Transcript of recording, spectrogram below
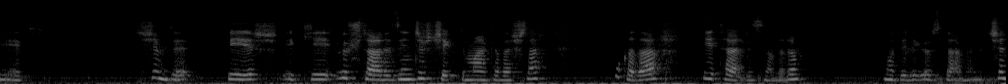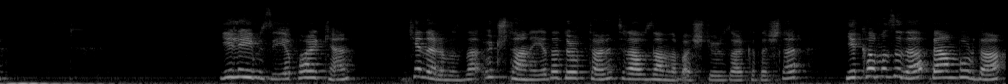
Evet. Şimdi 1, 2, 3 tane zincir çektim arkadaşlar. Bu kadar yeterli sanırım. Modeli göstermem için. Yeleğimizi yaparken kenarımızda 3 tane ya da 4 tane trabzanla başlıyoruz arkadaşlar. Yakamızı da ben burada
